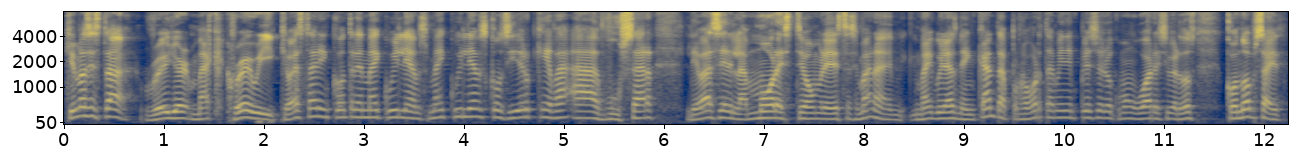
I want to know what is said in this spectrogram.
¿Quién más está? Roger McCreary, que va a estar en contra de Mike Williams. Mike Williams considero que va a abusar, le va a hacer el amor a este hombre esta semana. Mike Williams me encanta. Por favor, también empiece como un wide receiver 2 con upside.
